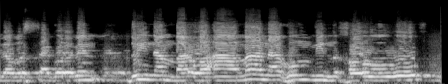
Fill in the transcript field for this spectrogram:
ব্যবস্থা করবেন, দুই নাম্বার, ওয়া আমানাহুম মিন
